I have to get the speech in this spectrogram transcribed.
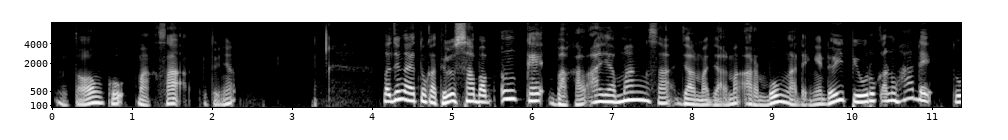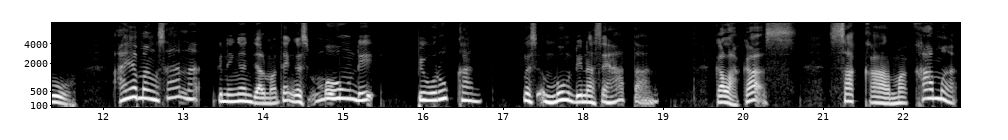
entong ku maksa gitunya lajeng ayat nuka tilu sabab engke bakal ayah mangsa jalma-jalma arembung ngadenge deui piuruk anu hade. Tuh ayah mangsana geningan jalma teh geus embung di piurukan geus embung di nasehatan. Kalaka sakar makama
